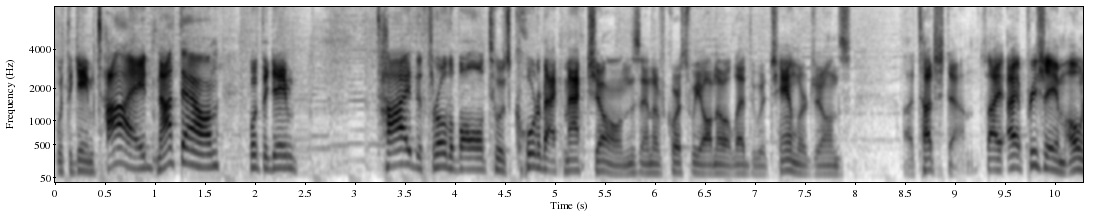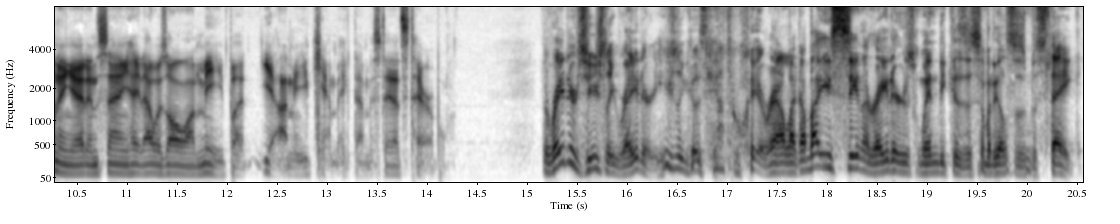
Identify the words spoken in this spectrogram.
with the game tied, not down, but with the game tied to throw the ball to his quarterback, Mac Jones. And of course, we all know it led to a Chandler Jones uh, touchdown. So I, I appreciate him owning it and saying, hey, that was all on me. But yeah, I mean, you can't make that mistake. That's terrible. The Raiders usually Raider. It usually goes the other way around. Like I'm not used to seeing the Raiders win because of somebody else's mistake.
